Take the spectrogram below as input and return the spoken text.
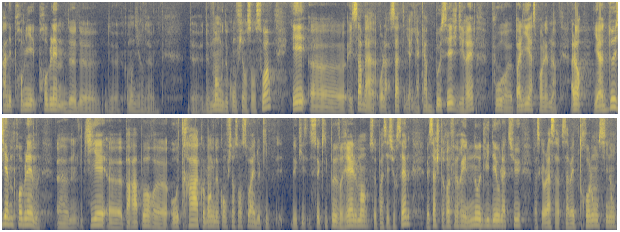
un des premiers problèmes de, comment dire, de, de, manque de confiance en soi. Et, euh, ça, ben, voilà, ça, il n'y a, qu'à bosser, je dirais, pour euh, pallier à ce problème-là. Alors, il y a un deuxième problème euh, qui est par rapport au trac, au manque de confiance en soi et de, ce qui peut réellement se passer sur scène. Mais ça, je te referai une autre vidéo là-dessus parce que là, ça, ça, va être trop long sinon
